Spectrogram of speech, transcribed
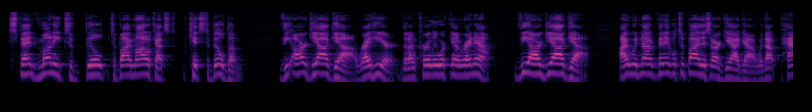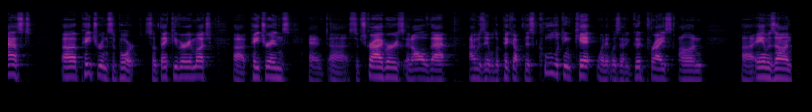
spend money to build, to buy model kits, kits to build them. The R-GyaGya right here that I'm currently working on right now. The R-GyaGya I would not have been able to buy this R-GyaGya without past uh, patron support. So thank you very much, uh, patrons and uh, subscribers and all of that. I was able to pick up this cool looking kit when it was at a good price on uh, Amazon.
